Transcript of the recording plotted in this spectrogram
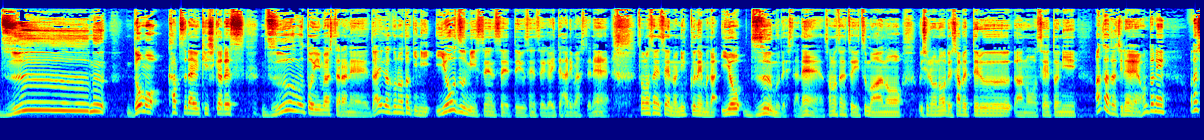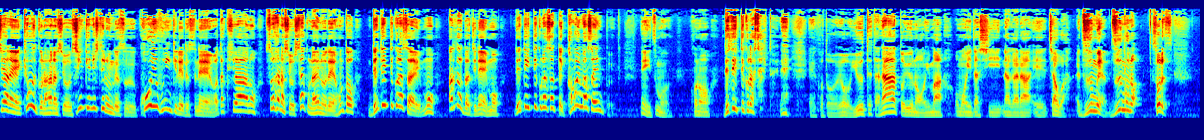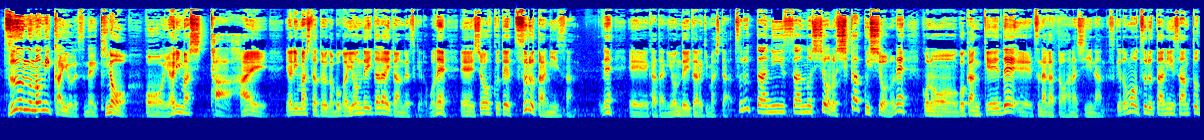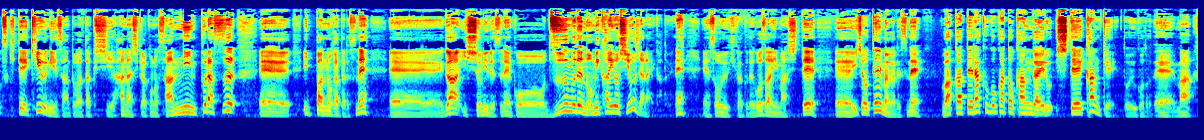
ズーム。どうも、桂ゆきしかです。ズームと言いましたらね、大学の時に、伊予住先生っていう先生がいてはりましてね、その先生のニックネームが伊予ズームでしたね。その先生いつもあの、後ろの方で喋ってる、あの、生徒に、あんたたちね、本当に、私はね、教育の話を真剣にしてるんです。こういう雰囲気でですね、私はあの、そういう話をしたくないので、本当出て行ってください。もう、あなたたちね、もう、出て行ってくださって構いません。と。ね、いつも、この、出て行ってくださいというね、えー、ことをよう言うてたなというのを今思い出しながら、えー、ちゃうわ、ズームや、ズームの、そうです。ズーム飲み会をですね、昨日、おやりました。はい。やりましたというか僕は呼んでいただいたんですけどもね、えー、笑福亭鶴田兄さんね、えー、方に呼んでいただきました。鶴田兄さんの師匠の枝鶴師匠のね、このご関係で、えー、繋がったお話なんですけども、鶴田兄さんと月亭九兄さんと私、話がこの3人プラス、えー、一般の方ですね、えー、が一緒にですね、こう、ズームで飲み会をしようじゃないかというね、えー、そういう企画でございまして、えー、一応テーマがですね、若手落語家と考える師弟関係ということで、まあ、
